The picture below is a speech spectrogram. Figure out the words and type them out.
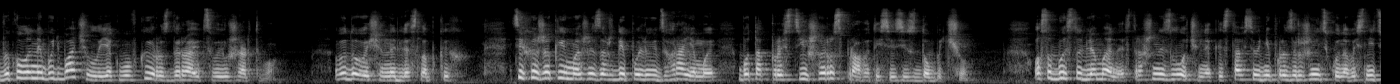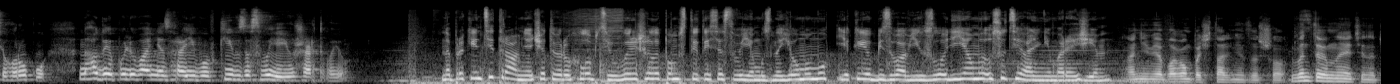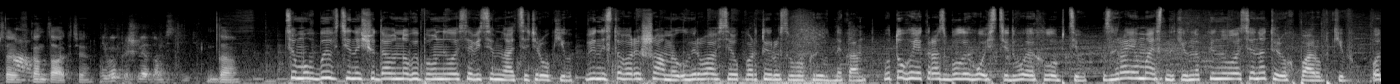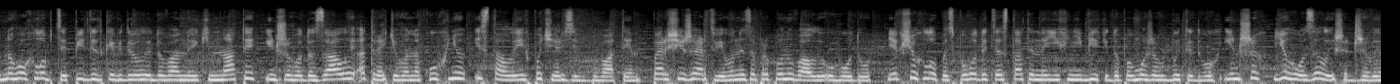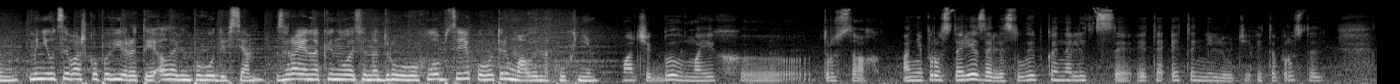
Ви коли-небудь бачили, як вовки роздирають свою жертву? Видовище не для слабких. Ці хижаки майже завжди полюють з граями, бо так простіше розправитися зі здобиччю. Особисто для мене страшний злочин, який стався у Дніпродзержинську навесні цього року, нагадує полювання з граї вовків за своєю жертвою. Наприкінці травня четверо хлопців вирішили помститися своєму знайомому, який обізвав їх злодіями у соціальній мережі. Вони меня потім почитали ні за що. В інтернеті написали, ВКонтакте. І ви прийшли отомстить. Да. Цьому вбивці нещодавно виповнилося 18 років. Він із товаришами увірвався у квартиру свого кривдника. У того якраз були гості, двоє хлопців. Зграя месників накинулася на трьох парубків. Одного хлопця підлітки відвели до ванної кімнати, іншого до зали, а третього на кухню і стали їх по черзі вбивати. Першій жертві вони запропонували угоду. Якщо хлопець погодиться стати на їхній бік і допоможе вбити двох інших, його залишать живим. Мені у це важко повірити, але він погодився. Зграя накинулася на другого хлопця, якого тримали на кухні. Мальчик был в моих э, трусах. Они просто резали с улыбкой на лице. Это, это не люди, это просто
